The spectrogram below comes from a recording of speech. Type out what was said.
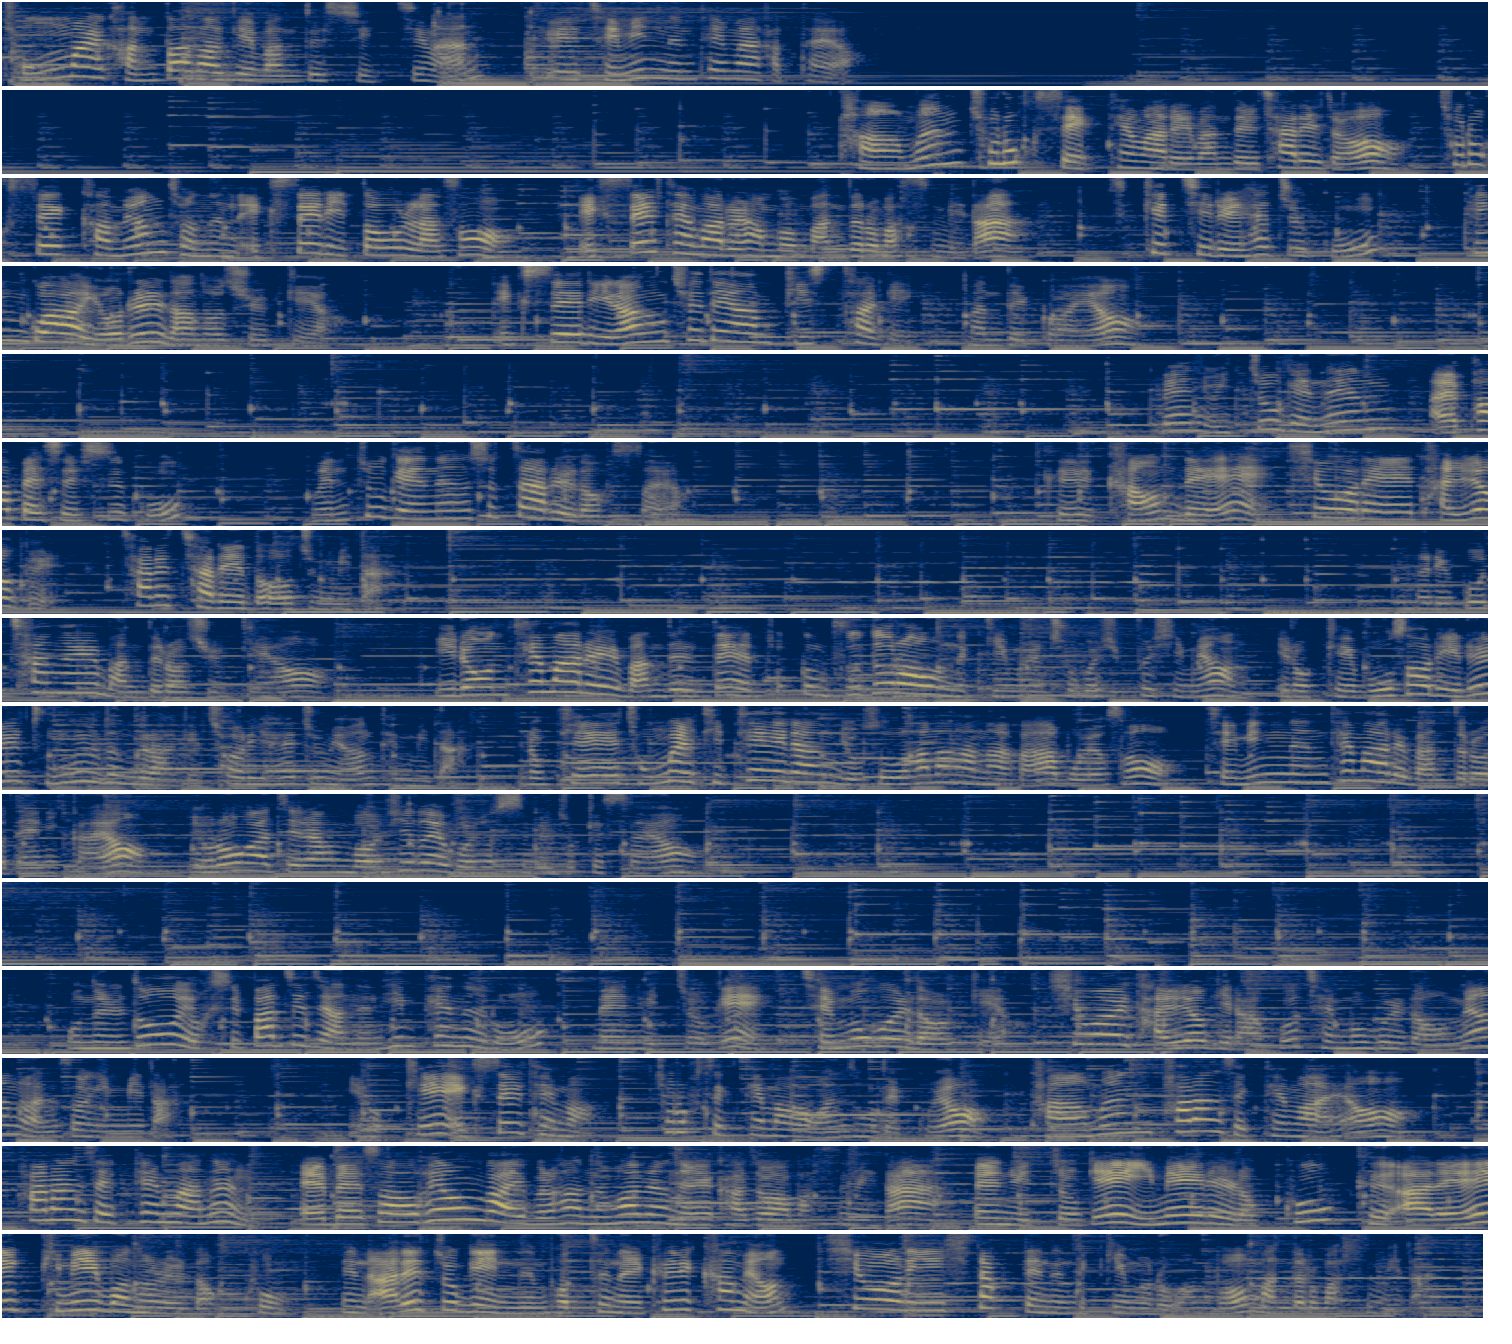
정말 간단하게 만들 수 있지만 꽤 재밌는 테마 같아요. 다음은 초록색 테마를 만들 차례죠. 초록색 하면 저는 엑셀이 떠올라서 엑셀 테마를 한번 만들어 봤습니다. 스케치를 해주고 펜과 열을 나눠줄게요. 엑셀이랑 최대한 비슷하게 만들 거예요. 맨 위쪽에는 알파벳을 쓰고 왼쪽에는 숫자를 넣었어요. 그 가운데에 10월의 달력을 차례차례 넣어줍니다. 그리고 창을 만들어 줄게요. 이런 테마를 만들 때 조금 부드러운 느낌을 주고 싶으시면 이렇게 모서리를 둥글둥글하게 처리해주면 됩니다. 이렇게 정말 디테일한 요소 하나하나가 모여서 재밌는 테마를 만들어내니까요. 여러 가지를 한번 시도해 보셨으면 좋겠어요. 오늘도 역시 빠지지 않는 흰 펜으로 맨 위쪽에 제목을 넣을게요. 10월 달력이라고 제목을 넣으면 완성입니다. 이렇게 엑셀 테마, 초록색 테마가 완성됐고요. 다음은 파란색 테마예요. 파란색 테마는 앱에서 회원가입을 하는 화면을 가져와 봤습니다. 맨 위쪽에 이메일을 넣고 그 아래에 비밀번호를 넣고 맨 아래쪽에 있는 버튼을 클릭하면 10월이 시작되는 느낌으로 한번 만들어 봤습니다.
